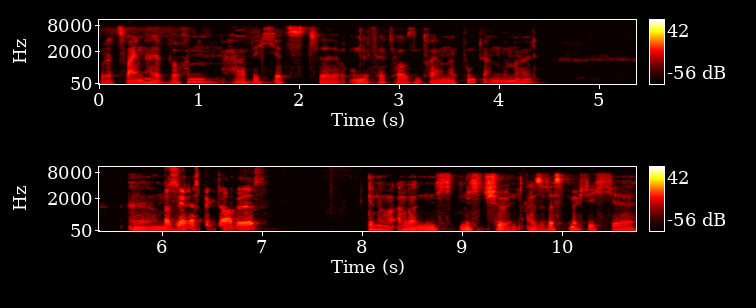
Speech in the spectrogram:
oder zweieinhalb Wochen habe ich jetzt äh, ungefähr 1300 Punkte angemalt. Ähm, Was sehr respektabel ist. Genau, aber nicht, nicht schön. Also das möchte ich, äh,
